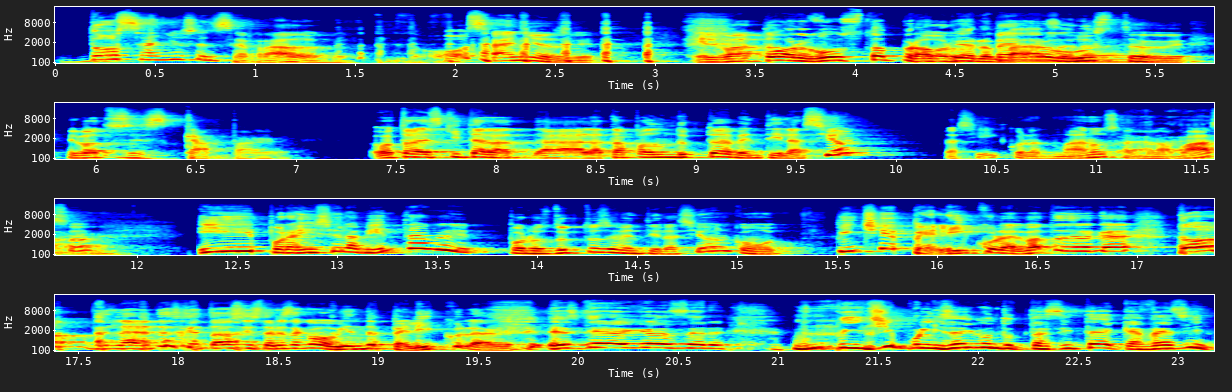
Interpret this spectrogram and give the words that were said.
dos años encerrado, güey. Dos años, güey. El vato. Por gusto propio Por perro a gusto, güey. El vato se escapa, güey. Otra vez quita la, a la tapa de un ducto de ventilación. Así, con las manos al bravazo. Y por ahí se la avienta, güey. Por los ductos de ventilación. Como pinche película. El vato de acá. Todo, la neta es que toda su historia está como bien de película, güey. Es que no quiero ser un pinche policía con tu tacita de café así.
